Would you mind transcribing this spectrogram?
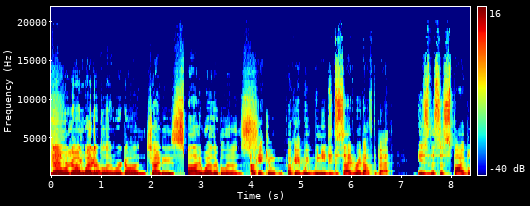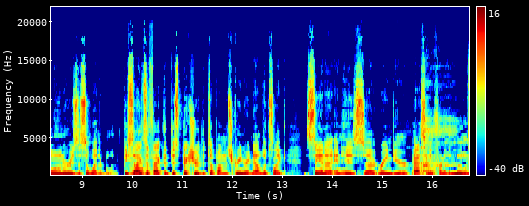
no, we're going Okay, weather very balloon. We're going Chinese spy weather balloons. Okay, can okay, we, we need to decide right off the bat. Is this a spy balloon or is this a weather balloon? Besides the fact that this picture that's up on the screen right now looks like Santa and his uh, reindeer passing in front of the moon.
